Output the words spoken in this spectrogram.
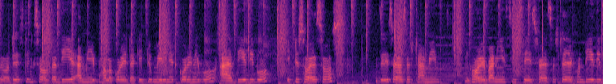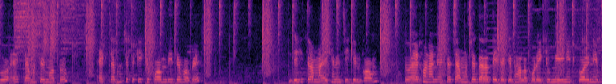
তো টেস্টিং সল্টটা দিয়ে আমি ভালো করে এটাকে একটু মেরিনেট করে নেব আর দিয়ে দিব একটু সয়া সস। যে সয়া সসটা আমি ঘরে বানিয়েছি, সেই সয়া সসটা এখন দিয়ে দিব এক চামচের মতো। এক চামচের থেকে একটু কম দিতে হবে, যেহেতু আমার এখানে চিকেন কম। তো এখন আমি একটা চামচের দ্বারাতে এটাকে ভালো করে একটু মেরিনেট করে নেব।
